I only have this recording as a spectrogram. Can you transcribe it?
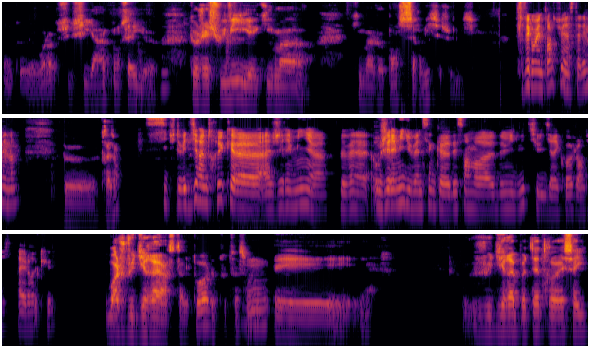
Donc euh, voilà, s'il y a un conseil euh, que j'ai suivi et qui m'a, qui m'a, je pense, servi, c'est celui-ci. Ça fait combien de temps que tu es installé maintenant? Euh, 13 ans. Si tu devais dire un truc à Jérémy, le au Jérémy du 25 décembre 2008, tu lui dirais quoi aujourd'hui, avec le recul? Moi, je lui dirais installe-toi de toute façon et je lui dirais peut-être euh, essaye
